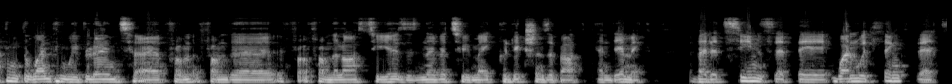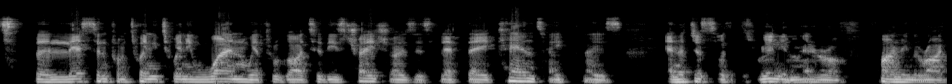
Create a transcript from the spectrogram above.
think the one thing we've learned uh, from from the from the last two years is never to make predictions about the pandemic. But it seems that they, one would think that the lesson from 2021 with regard to these trade shows is that they can take place, and it just it's really a matter of finding the right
